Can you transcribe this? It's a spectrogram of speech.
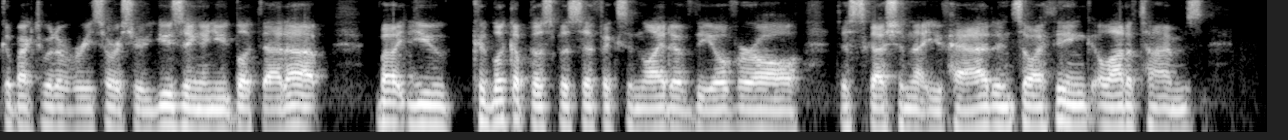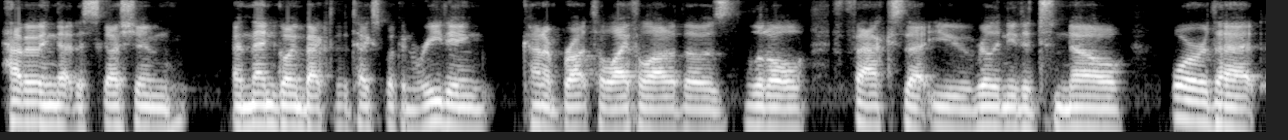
go back to whatever resource you're using and you'd look that up. But you could look up those specifics in light of the overall discussion that you've had. And so I think a lot of times having that discussion and then going back to the textbook and reading kind of brought to life a lot of those little facts that you really needed to know or that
